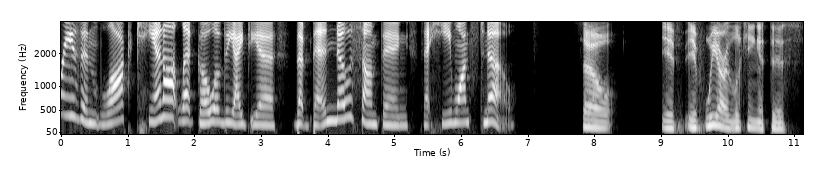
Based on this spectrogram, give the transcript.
reason, Locke cannot let go of the idea that Ben knows something that he wants to know. So if if we are looking at this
